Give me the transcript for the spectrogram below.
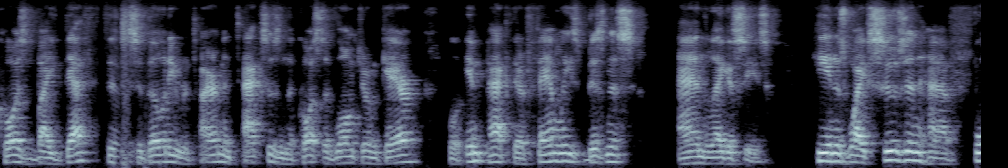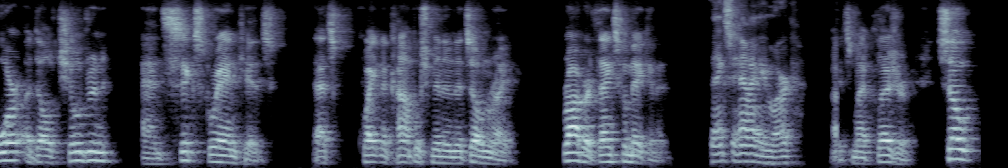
caused by death, disability, retirement, taxes, and the cost of long term care will impact their families, business, and legacies. He and his wife, Susan, have four adult children and six grandkids. That's quite an accomplishment in its own right. Robert, thanks for making it. Thanks for having me, Marc. It's my pleasure. So,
